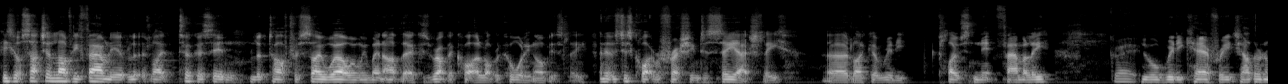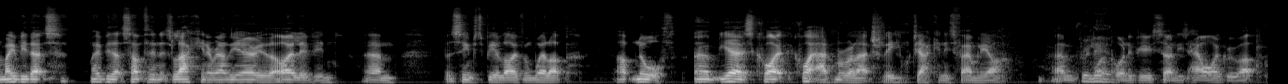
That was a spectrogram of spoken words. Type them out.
he's got such a lovely family. Of like took us in, looked after us so well when we went up there because we we're up there quite a lot recording, obviously, and it was just quite refreshing to see actually, uh, like a really close knit family Great. who all really care for each other, and maybe that's maybe that's something that's lacking around the area that I live in, um, but seems to be alive and well up up north. Um, yeah, it's quite quite admirable actually. Jack and his family are, um, from my point of view, certainly how I grew up.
